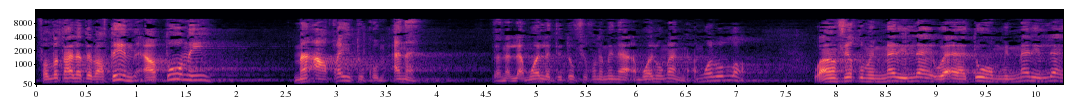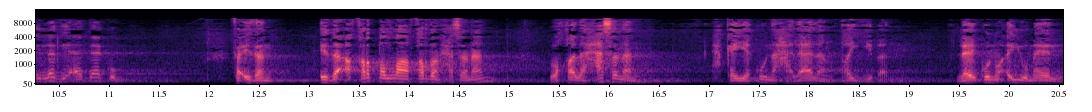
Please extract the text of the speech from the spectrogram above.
فالله تعالى طيب أعطيني أعطوني ما أعطيتكم أنا. لأن الأموال التي تنفقون منها أموال من؟ أموال الله. وأنفقوا من مال الله وآتوهم من مال الله الذي آتاكم. فإذا إذا أقرضت الله قرضا حسنا وقال حسنا كي يكون حلالا طيبا. لا يكون أي مال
